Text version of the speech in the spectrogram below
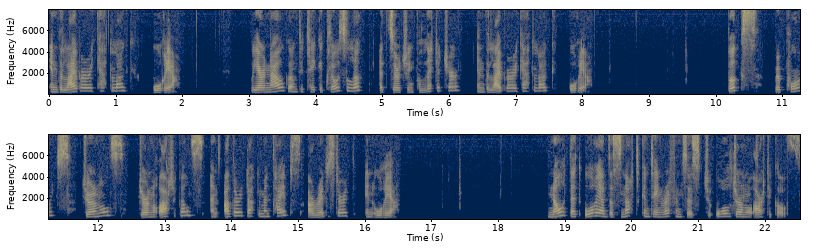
in the library catalog, ORIA. We are now going to take a closer look at searching for literature in the library catalog, ORIA. Books, reports, journals, journal articles, and other document types are registered in ORIA. Note that ORIA does not contain references to all journal articles.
